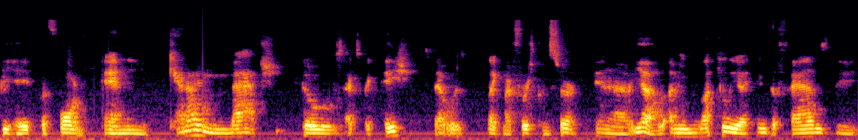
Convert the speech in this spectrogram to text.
behave, perform, and can I match those expectations? That was like my first concern. And uh, yeah, I mean, luckily, I think the fans they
